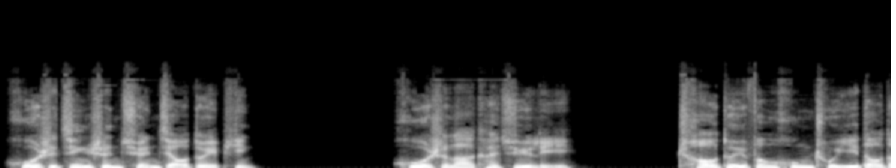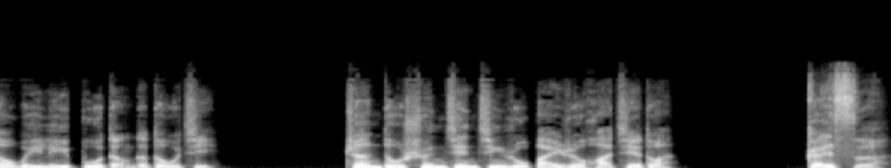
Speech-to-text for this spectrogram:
或是近身拳脚对拼，或是拉开距离，朝对方轰出一道道威力不等的斗技。战斗瞬间进入白热化阶段。该死，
